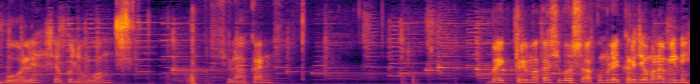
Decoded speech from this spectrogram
boleh saya punya uang. Silakan. Baik, terima kasih bos. Aku mulai kerja malam ini.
